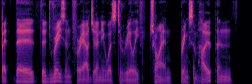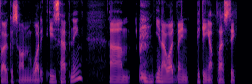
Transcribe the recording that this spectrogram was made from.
But the the reason for our journey was to really try and bring some hope and focus on what is happening. Um, you know, I'd been picking up plastic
